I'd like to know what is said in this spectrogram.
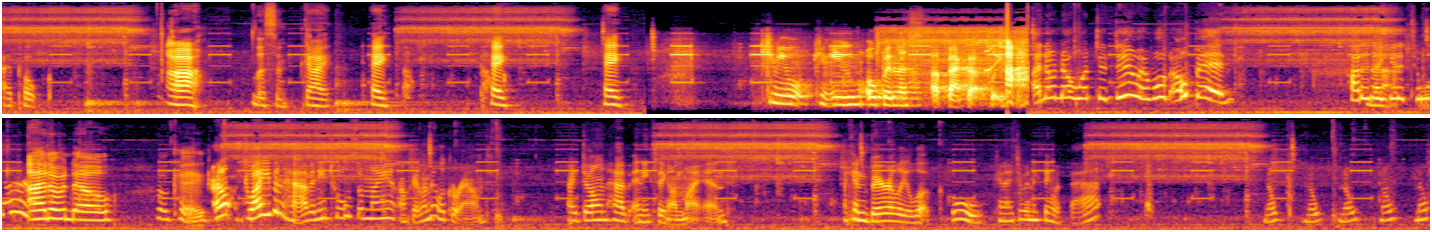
I poke. Ah, listen, guy. Hey, hey, hey. Can you can you open this up back up, please? I don't know what to do. It won't open. How did I get it to work? I don't know. Okay. I don't. Do I even have any tools on my end? Okay, let me look around. I don't have anything on my end. I can barely look. Ooh, can I do anything with that? Nope. Nope. Nope. Nope. Nope.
